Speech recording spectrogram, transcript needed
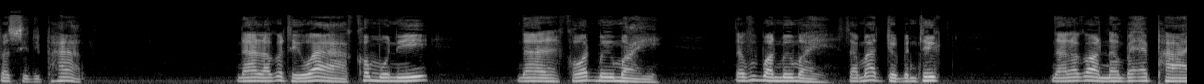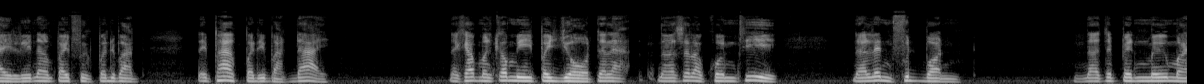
ประสิทธิภาพนะเราก็ถือว่าข้อมูลนี้นะโค้ดมือใหม่นักฟุตบอลมือใหม่ สามารถจดบันทึกนะแล้วก็นำไปแอพพลายหรือนำไปฝึกปฏิบัติในภาคปฏิบัติได้นะครับ มันก็มีประโยชน์นั่นแหละนะสำหรับคนที่นะเล่นฟุตบอลน่าจะเป็นมือใหม่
